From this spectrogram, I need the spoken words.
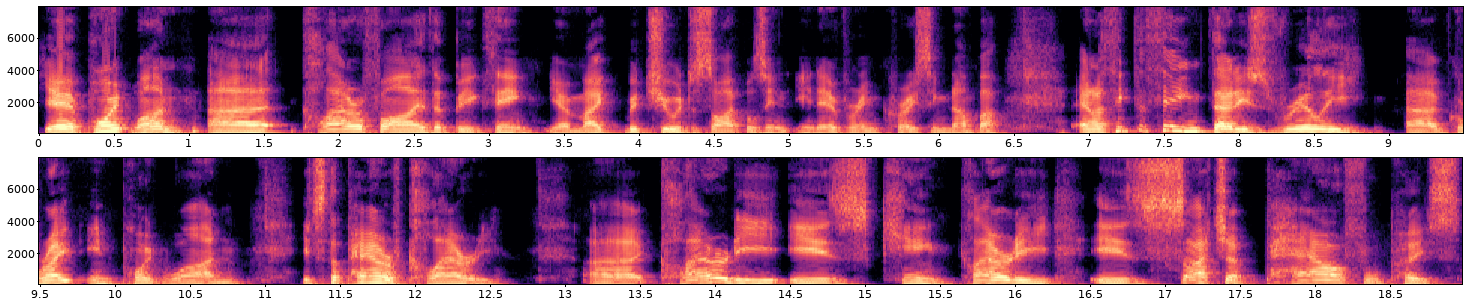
Yeah, point one, uh, clarify the big thing. You know, make mature disciples in, in ever increasing number. And I think the thing that is really uh, great in point one, it's the power of clarity. Uh, clarity is king. Clarity is such a powerful piece.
